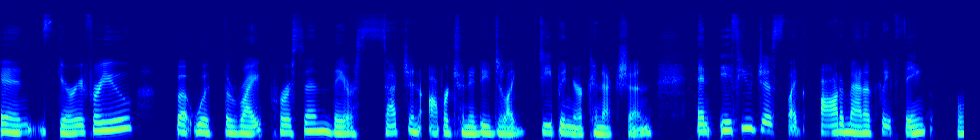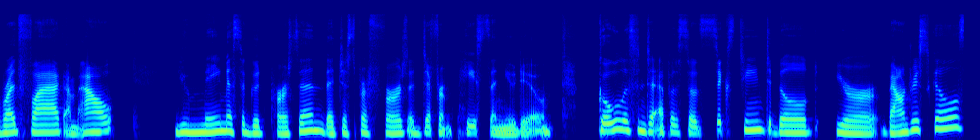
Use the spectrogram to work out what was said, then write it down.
and scary for you, but with the right person, they are such an opportunity to like deepen your connection. And if you just like automatically think, red flag, I'm out, you may miss a good person that just prefers a different pace than you do. Go listen to episode 16 to build your boundary skills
